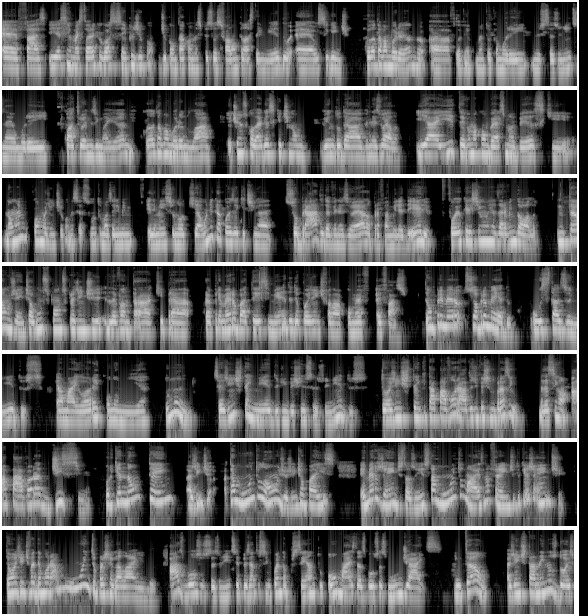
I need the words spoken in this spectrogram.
É fácil. E assim, uma história que eu gosto sempre de, de contar quando as pessoas falam que elas têm medo é o seguinte. Quando eu tava morando, a Flavinha comentou que eu morei nos Estados Unidos, né? Eu morei quatro anos em Miami. Quando eu tava morando lá, eu tinha uns colegas que tinham vindo da Venezuela. E aí teve uma conversa uma vez que, não lembro como a gente chegou nesse assunto, mas ele, me, ele mencionou que a única coisa que tinha sobrado da Venezuela para a família dele foi o que eles tinham reserva em dólar. Então, gente, alguns pontos para a gente levantar aqui para primeiro bater esse medo e depois a gente falar como é, é fácil. Então, primeiro, sobre o medo. Os Estados Unidos é a maior economia do mundo. Se a gente tem medo de investir nos Estados Unidos, então a gente tem que estar tá apavorado de investir no Brasil. Mas assim, ó, apavoradíssimo. Porque não tem. A gente está muito longe, a gente é um país emergente. Os Estados Unidos está muito mais na frente do que a gente. Então a gente vai demorar muito para chegar lá ainda. As bolsas dos Estados Unidos representam 50% ou mais das bolsas mundiais. Então, a gente está nem nos 2%.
